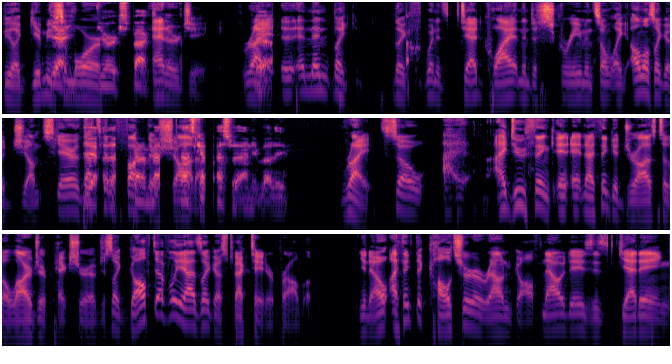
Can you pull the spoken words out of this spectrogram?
be like, "Give me yeah, some more it. energy," right? And then like. Like when it's dead quiet and then to scream and some like almost like a jump scare, that's Yeah, gonna fuck gonna their mess, shot That's up. gonna mess with anybody. Right. So I I do think and I think it draws to the larger picture of just like golf definitely has like a spectator problem. You know, I think the culture around golf nowadays is getting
